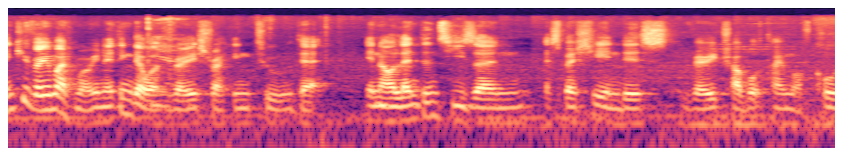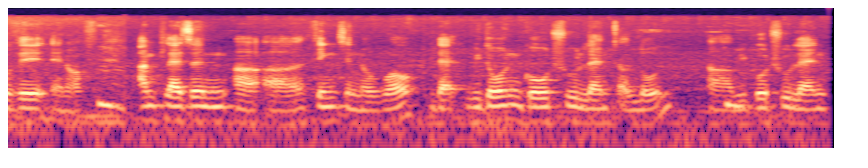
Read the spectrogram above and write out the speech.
Thank you very much, Maureen. I think that was Yeah. very striking too. That in our Lenten season, especially in this very troubled time of COVID and of Mm. unpleasant uh, uh, things in the world, that we don't go through Lent alone. Uh, We Mm. go through Lent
